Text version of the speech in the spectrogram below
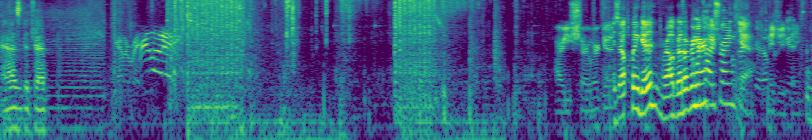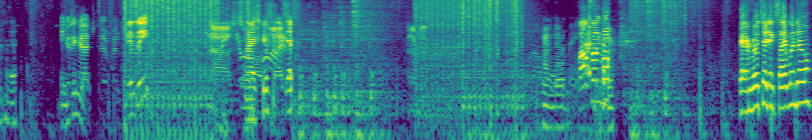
Yeah, that's a good trap. Sure we're good? Is it open good? We're all good over Oh here? god, he's running. Yeah, good, made you good. think. Getting good. open. Is he? No, I was just Nice. a Good. shot. Yeah. I don't know. One op Man, four dude. remaining. Last one. bro. Okay, I'm rotating side window.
